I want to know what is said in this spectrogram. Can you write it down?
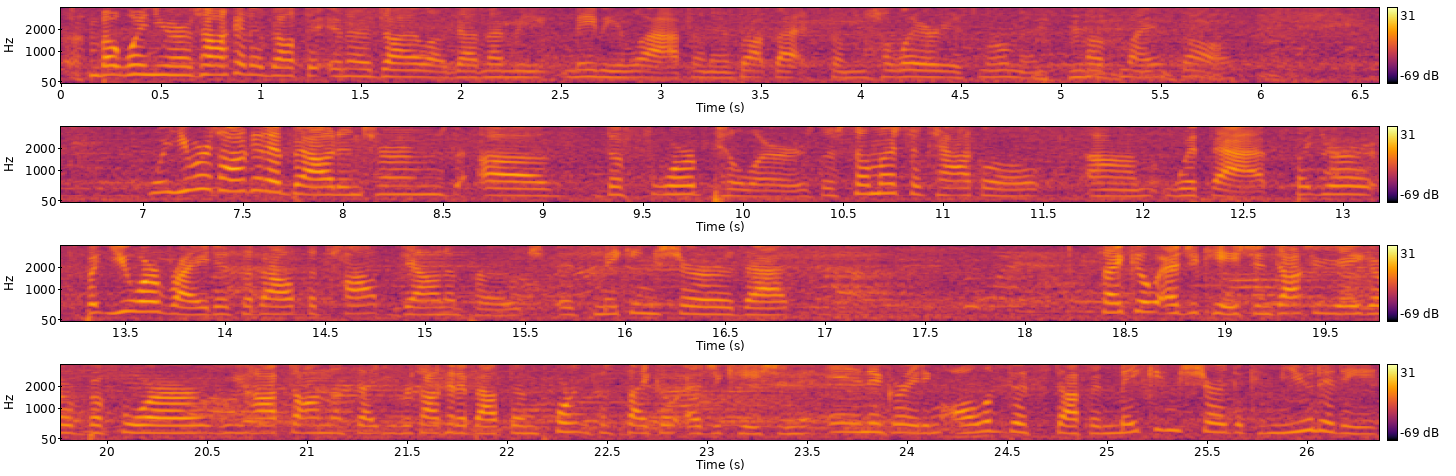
but when you were talking about the inner dialogue, that made me, made me laugh and it brought back some hilarious moments of myself what you were talking about in terms of the four pillars there's so much to tackle um, with that but you're but you are right it's about the top down approach it's making sure that psychoeducation. Dr. Yeager, before we hopped on the set, you were talking about the importance of psychoeducation and integrating all of this stuff and making sure the community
